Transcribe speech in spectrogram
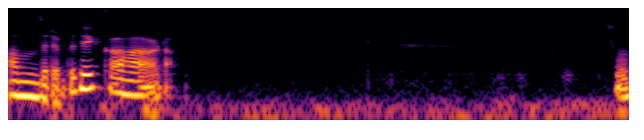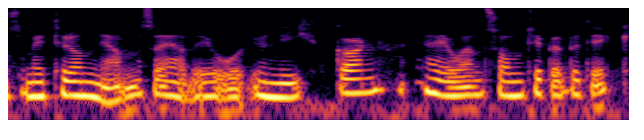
andre butikker har, da. Sånn som i Trondheim så er det jo Unikt garn, er jo en sånn type butikk.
